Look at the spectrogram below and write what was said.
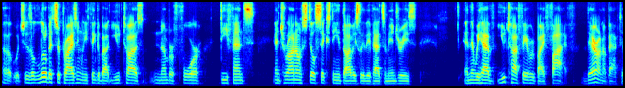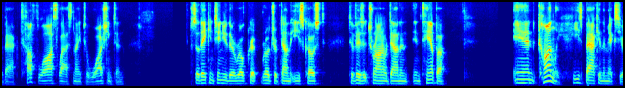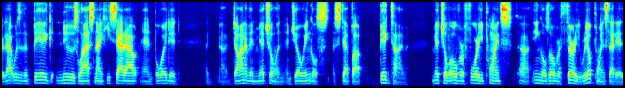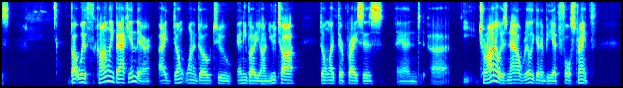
uh, which is a little bit surprising when you think about Utah's number four defense and Toronto still 16th. Obviously, they've had some injuries. And then we have Utah favored by five. They're on a back to back. Tough loss last night to Washington. So they continue their road trip, road trip down the East Coast to visit Toronto down in, in Tampa. And Conley, he's back in the mix here. That was the big news last night. He sat out, and boy, did uh, uh Donovan Mitchell and, and Joe Ingles step up big time. Mitchell over 40 points, uh, Ingles over 30, real points, that is. But with Conley back in there, I don't want to go to anybody on Utah. Don't like their prices. And uh, Toronto is now really going to be at full strength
